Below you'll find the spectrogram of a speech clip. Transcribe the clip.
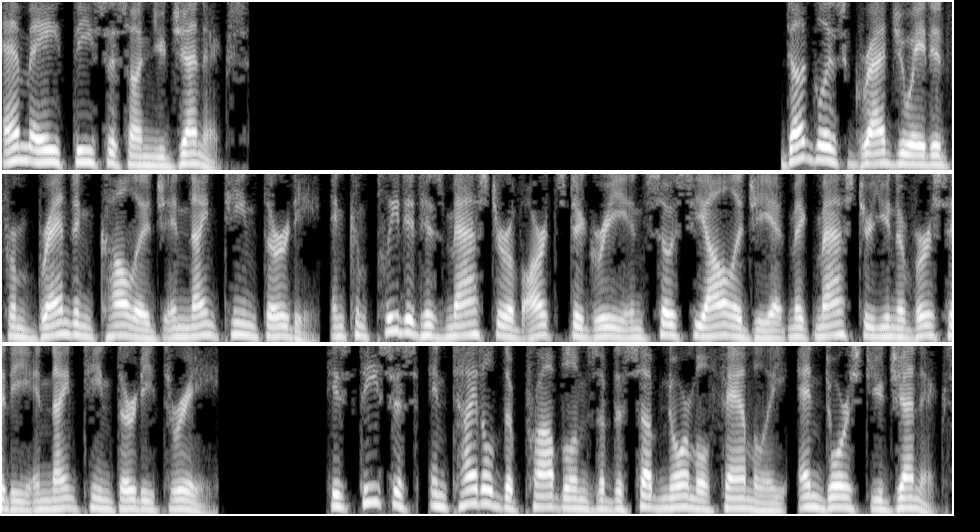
M.A. thesis on eugenics Douglas graduated from Brandon College in 1930, and completed his Master of Arts degree in Sociology at McMaster University in 1933. His thesis, entitled The Problems of the Subnormal Family, endorsed eugenics.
